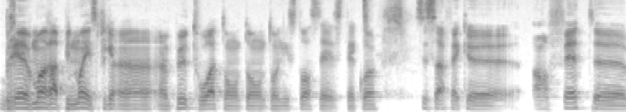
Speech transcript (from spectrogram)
brièvement, rapidement, explique un, un peu toi, ton, ton, ton histoire, c'est- c'était quoi? C'est ça. Fait que, en fait, euh,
